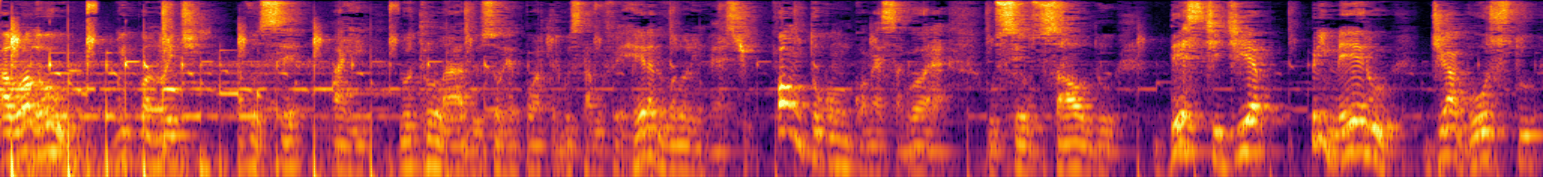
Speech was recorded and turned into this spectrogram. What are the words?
Alô, alô, muito boa noite a você aí do outro lado. Eu sou o repórter Gustavo Ferreira do ValorInvest.com. Começa agora o seu saldo deste dia 1 de agosto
